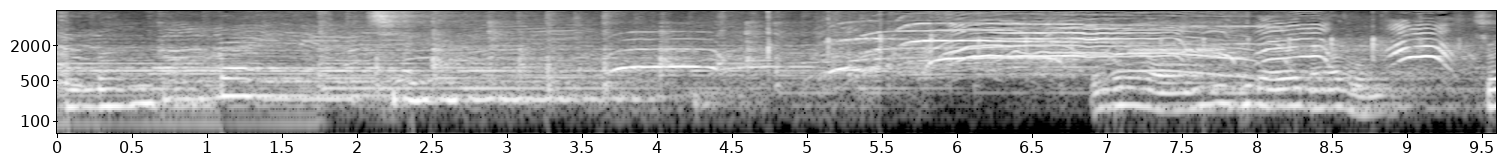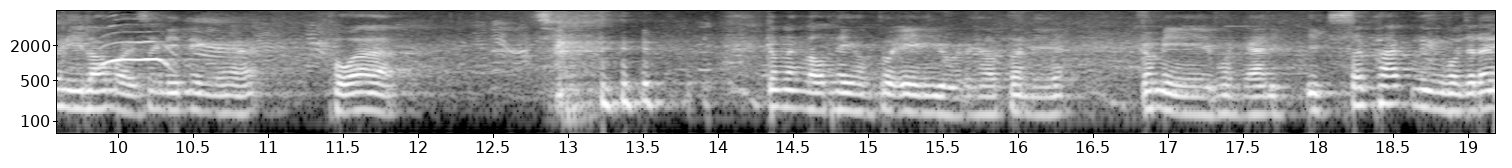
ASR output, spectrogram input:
แต่มันก็ไม ของพี่เบิร์ดนะครับผม ช่วงนี้ร้องบ่อยสักนิดนึงนะฮะ เพราะว่ากำลังร้องเพลงของตัวเองอยู่นะครับ ตอนนี้ก็มีผลงานอีกอีกสักพักหนึ่งคงจะได้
